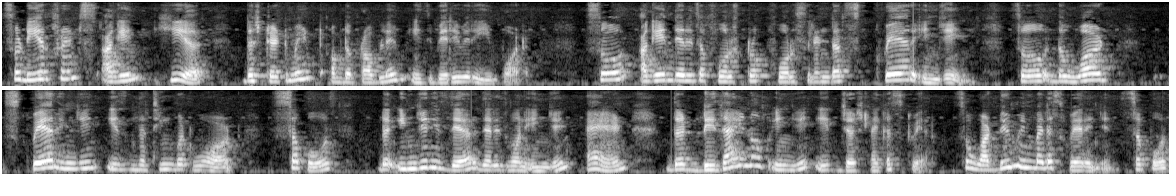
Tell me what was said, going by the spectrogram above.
So dear friends, again here the statement of the problem is very very important. So again there is a four stroke four cylinder square engine. So the word square engine is nothing but what? Suppose the engine is there, there is one engine and the design of engine is just like a square. So what do you mean by the square engine? Suppose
